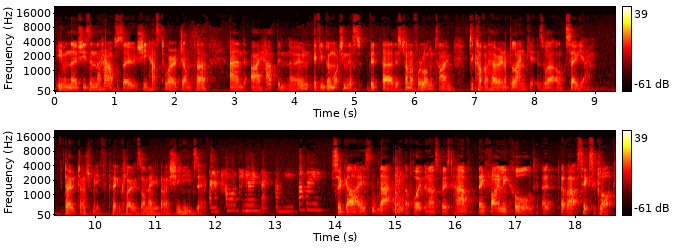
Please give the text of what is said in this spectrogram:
even though she's in the house. So she has to wear a jumper. And I have been known, if you've been watching this uh, this channel for a long time, to cover her in a blanket as well. So yeah, don't judge me for putting clothes on Ava, she needs it. I look forward to hearing back from you. Bye bye. So guys, that appointment I was supposed to have, they finally called at about six o'clock.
